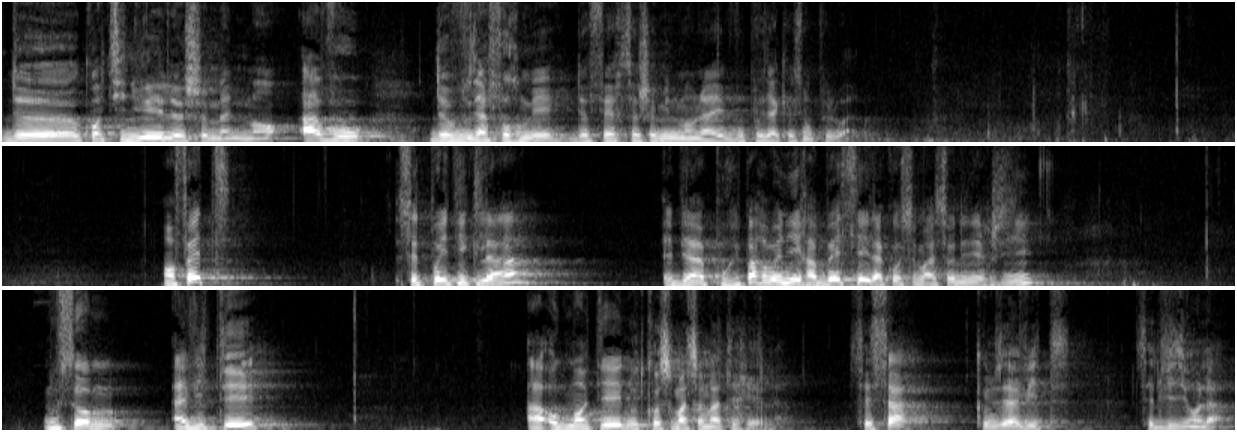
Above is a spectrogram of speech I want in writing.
de continuer le cheminement, à vous de vous informer, de faire ce cheminement-là et de vous poser la question plus loin. En fait, cette politique-là, eh bien, pour y parvenir à baisser la consommation d'énergie, nous sommes invités à augmenter notre consommation matérielle. C'est ça que nous invite cette vision-là,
